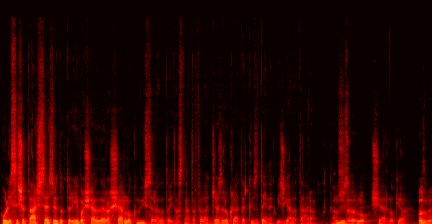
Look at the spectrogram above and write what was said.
Hollis és a társszerző dr. Eva Scheller a Sherlock műszer adatait használta fel a Jezero kráter kőzeteinek vizsgálatára. A műsz... Sherlock. Sherlock, ja. Az mi?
